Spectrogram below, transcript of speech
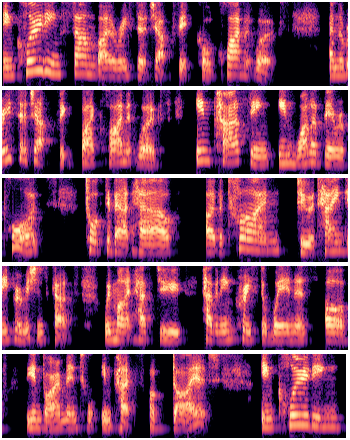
including some by a research outfit called ClimateWorks. And the research outfit by ClimateWorks, in passing, in one of their reports, talked about how over time, to attain deeper emissions cuts, we might have to have an increased awareness of the environmental impacts of diet, including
